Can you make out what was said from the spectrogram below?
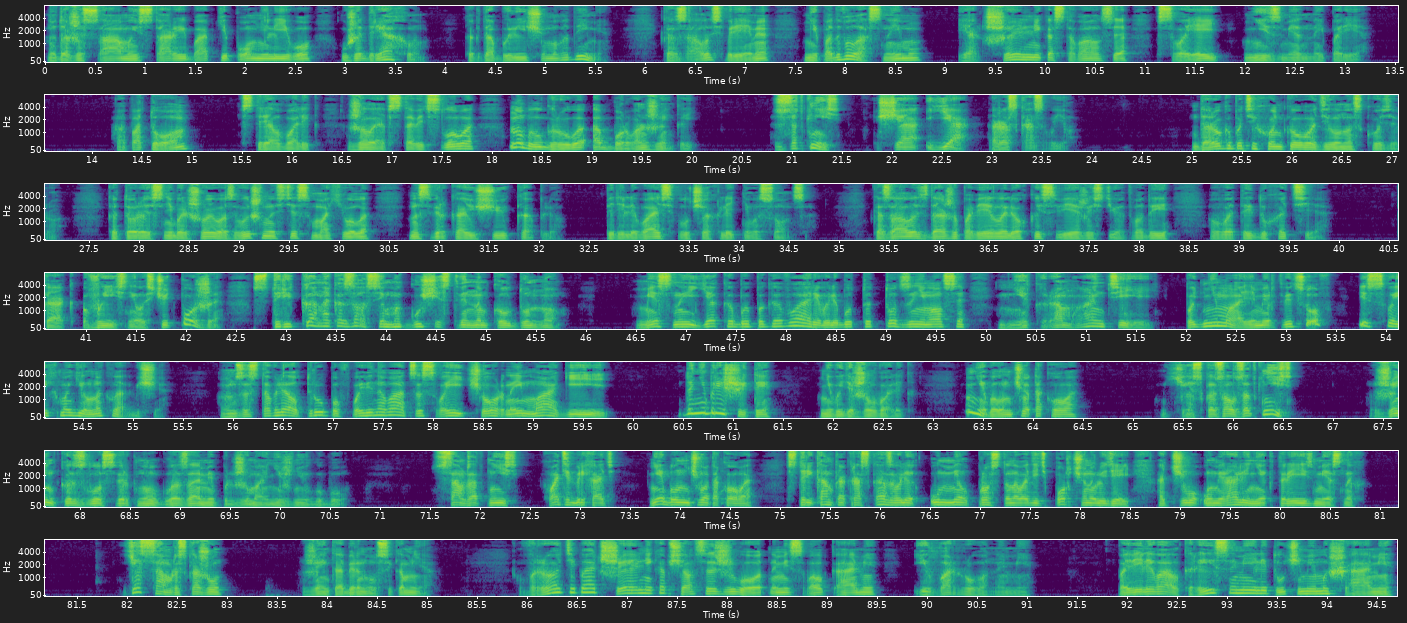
Но даже самые старые бабки помнили его уже дряхлым, когда были еще молодыми. Казалось, время не подвластно ему, и отшельник оставался в своей неизменной паре. А потом, встрял Валик, желая вставить слово, но был грубо оборван Женькой. «Заткнись! Ща я рассказываю!» Дорога потихоньку уводила нас к озеру, которое с небольшой возвышенности смахивало на сверкающую каплю, переливаясь в лучах летнего солнца. Казалось, даже повеяло легкой свежестью от воды в этой духоте. Как выяснилось чуть позже, старикан оказался могущественным колдуном. Местные якобы поговаривали, будто тот занимался некромантией, поднимая мертвецов из своих могил на кладбище. Он заставлял трупов повиноваться своей черной магией. «Да не бреши ты!» — не выдержал Валик. «Не было ничего такого». «Я сказал, заткнись!» Женька зло сверкнул глазами, поджимая нижнюю губу. «Сам заткнись! Хватит брехать! Не было ничего такого! Старикан, как рассказывали, умел просто наводить порчу на людей, отчего умирали некоторые из местных. Я сам расскажу!» Женька обернулся ко мне. Вроде бы отшельник общался с животными, с волками и воронами. Повелевал крысами и летучими мышами,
